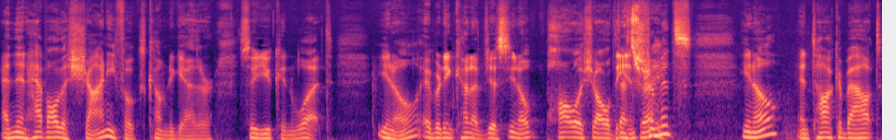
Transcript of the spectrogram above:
and then have all the shiny folks come together so you can what? You know, everybody kind of just you know polish all the That's right. instruments, you know, and talk about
